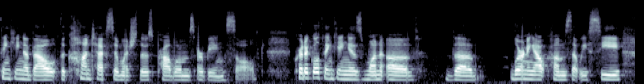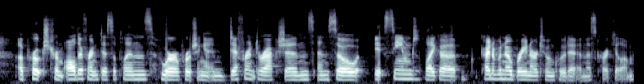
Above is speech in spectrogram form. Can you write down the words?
thinking about the context in which those problems are being solved. Critical thinking is one of the learning outcomes that we see approached from all different disciplines who are approaching it in different directions. And so it seemed like a kind of a no brainer to include it in this curriculum.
